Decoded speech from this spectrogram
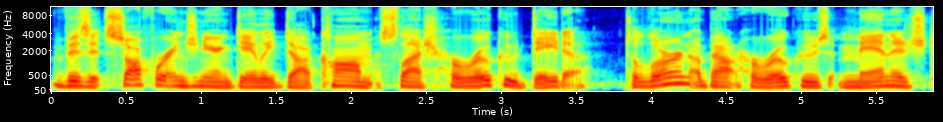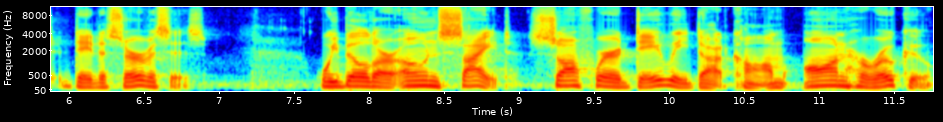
Visit softwareengineeringdaily.com slash Heroku data to learn about Heroku's managed data services. We build our own site, softwaredaily.com, on Heroku,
